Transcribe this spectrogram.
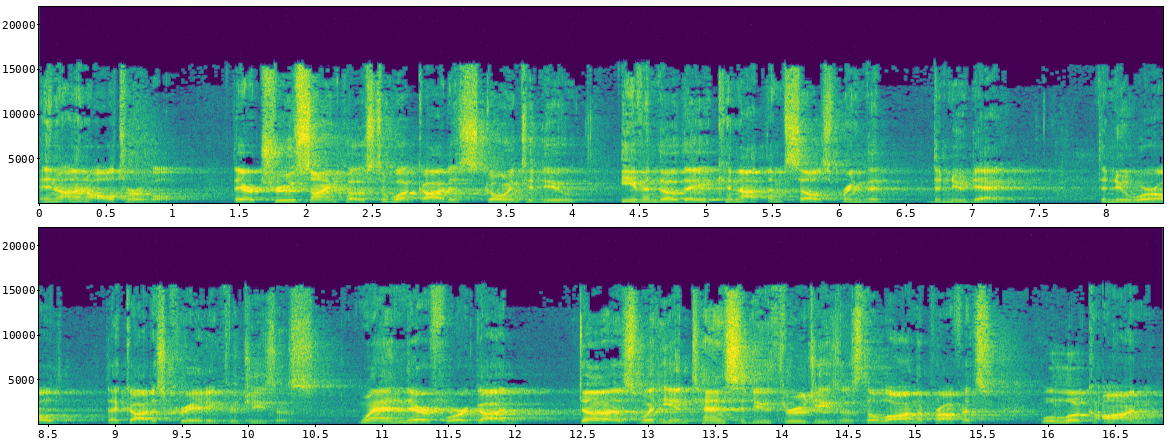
and unalterable. They are true signposts to what God is going to do, even though they cannot themselves bring the, the new day, the new world that God is creating through Jesus. When, therefore, God does what he intends to do through Jesus, the law and the prophets will look on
